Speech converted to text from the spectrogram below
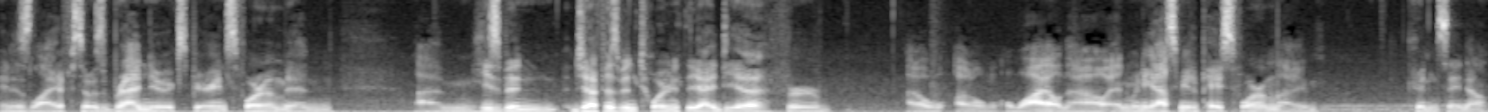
in his life. So it was a brand new experience for him, and um, he's been Jeff has been toying with the idea for I don't, I don't a while now. And when he asked me to pace for him, I couldn't say no.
